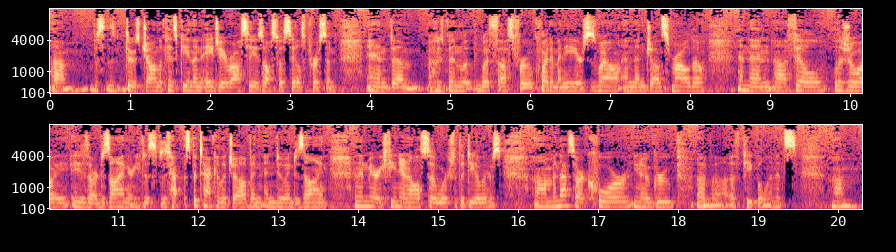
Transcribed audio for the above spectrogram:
um, there's John Lipinski, and then AJ Rossi is also a salesperson, and um, who's been with, with, us for quite a many years as well. And then John Smeraldo, and then uh, Phil LaJoy is our designer. He does a spectacular job in, in doing design. And then Mary Feenan also works with the dealers, um, and that's our core you know group of, mm-hmm. uh, of people, and it's um,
